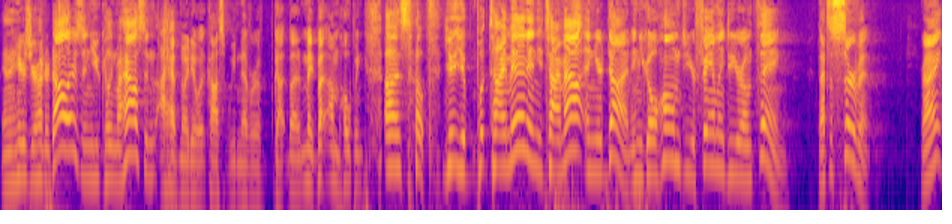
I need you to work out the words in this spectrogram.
and then here's your hundred dollars and you clean my house and I have no idea what it costs. We never have got, but, but I'm hoping. Uh, so you, you put time in and you time out and you're done and you go home to your family, do your own thing. That's a servant, right?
